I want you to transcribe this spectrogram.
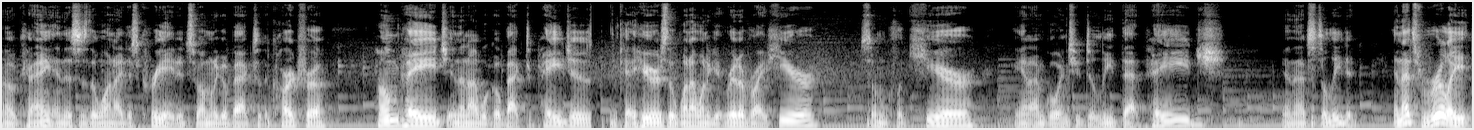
Okay and this is the one I just created so I'm going to go back to the Kartra home page and then I will go back to pages. Okay here's the one I want to get rid of right here. So I'm click here and I'm going to delete that page and that's deleted and that's really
